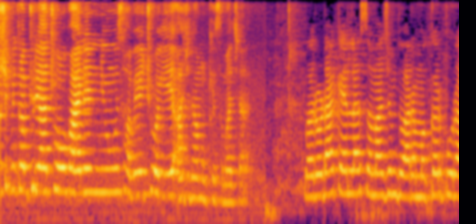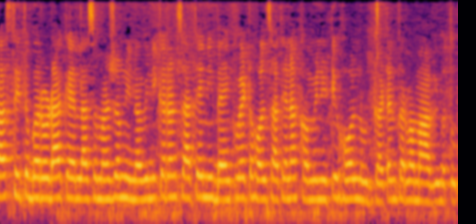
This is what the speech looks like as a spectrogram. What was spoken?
દર્શક મિત્રો, આપ જોઈ છો વાયલેન્ડ ન્યૂઝ. હવે જોઈએ આજના મુખ્ય સમાચાર. બરોડા કેરલા સમાજમ દ્વારા મકરપુરા સ્થિત બરોડા કેરલા સમાજમની નવીનીકરણ સાથેની બેન્ક્વેટ હોલ સાથેના કમ્યુનિટી હોલનું ઉદ્ઘાટન કરવામાં આવ્યું હતું.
